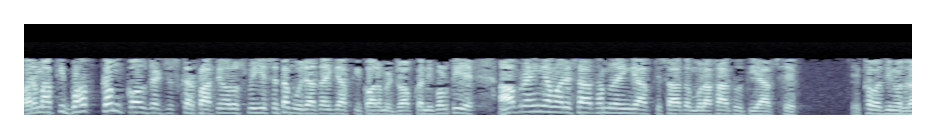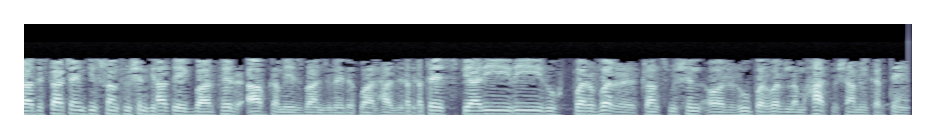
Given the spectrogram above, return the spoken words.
اور ہم آپ کی بہت کم کالز ایڈجسٹ کر پاتے ہیں اور اس میں یہ ستم ہو جاتا ہے کہ آپ کی کال ہمیں ڈراپ کرنی پڑتی ہے۔ آپ رہیں گے ہمارے ساتھ ہم رہیں گے آپ کے ساتھ اور ملاقات ہوتی ہے آپ سے۔ خواتین حضرات اسٹار ٹائم کی ٹرانسمیشن کے ساتھ ایک بار پھر آپ کا میزبان جنید اقبال حاضر اس پیاری روح پرور ٹرانسمیشن اور روح پرور لمحات میں شامل کرتے ہیں۔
